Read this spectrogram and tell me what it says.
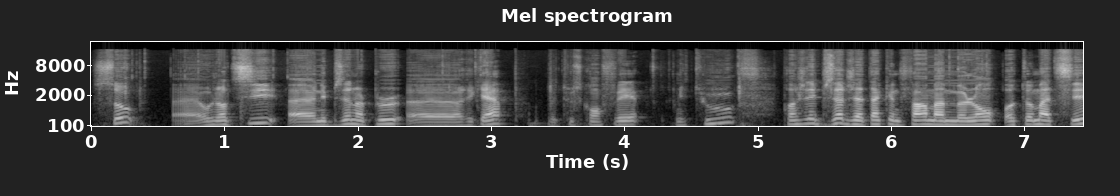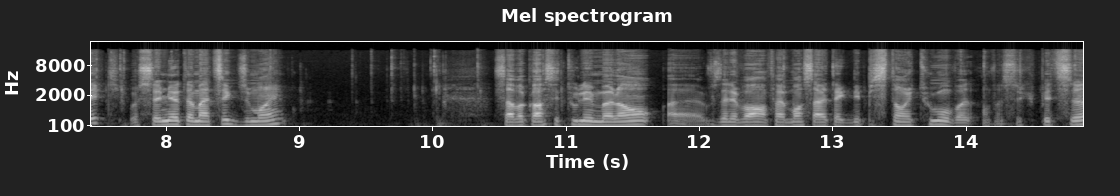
So, euh, aujourd'hui, euh, un épisode un peu euh, récap de tout ce qu'on fait et tout. Prochain épisode, j'attaque une farm à melons automatique, ou semi-automatique du moins. Ça va casser tous les melons, vous allez voir, enfin bon, ça va être avec des pistons et tout, on va, on va s'occuper de ça.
